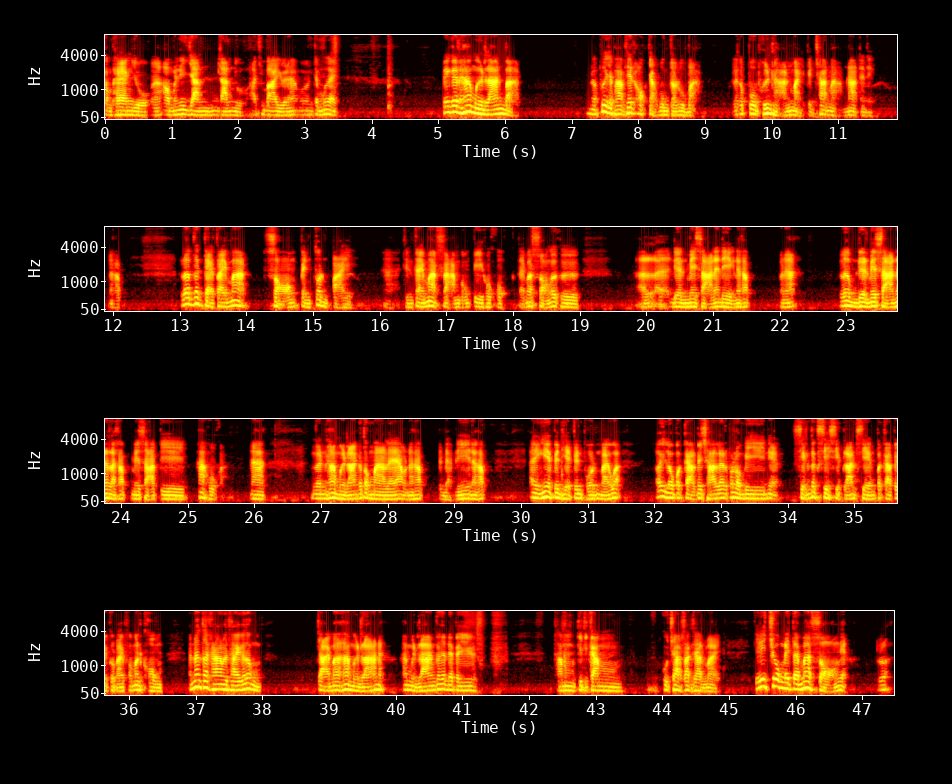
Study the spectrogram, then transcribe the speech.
กำแพงอยู่ เอามันนี่ยันดันอยู่อธิบายอยู่นะครับมันจะเมื่อย เป็นเงินห้าหมื่นล้านบาทเพื่อจะพาประเทศออกจากวงจรอุบาท แล้วก็ปูพื้นฐานใหม่เป็นชาติมหาอำนาจนั่นเองนะครับ เริ่มตั้งแต่ไตรมาสสองเป็นต้นไปถึงไตรมาสสามของปีหกหกไตรมาสสองก็คือเดือนเมษานั่นเองนะครับนะเริ่มเดือนเมษานั่นแหละครับ เมษาปีห้าหกนะเงินห้าหมื่นล้านก็ต้องมาแล้วนะครับ เป็นแบบนี้นะครับไอ้เงี้ยเป็นเหตุเป็นผลหมายว่าเอ้ยเราประกาศไปช้าแล้วเพราะเรามีเนี่ยเสียงตั้งสี่สิบล้านเสียงประกาศเป็นกฎหมายความมั่นคง อันนั้นธนาคารไทยก็ต้อง จ่ายมาห้าหมื่นล้านอะห้าหมื่นล้านก็จะได้ไปทำกิจกรรมกู้ชาสร้างชาติใหม่ ทีนี้ช่วงในไตรมาสสองเนี่ย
